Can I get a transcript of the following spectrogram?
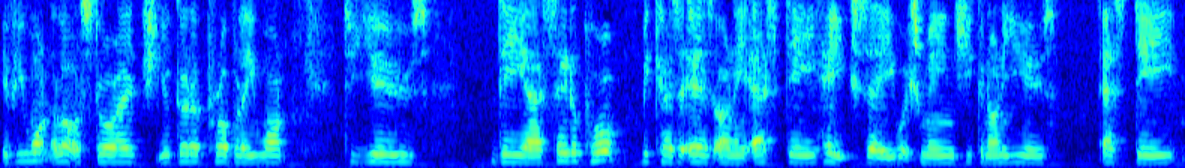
if you want a lot of storage, you're going to probably want to use the uh, SATA port because it is only SDHC which means you can only use SD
